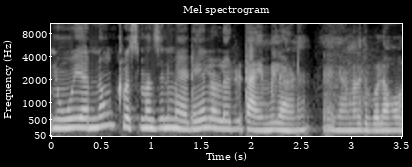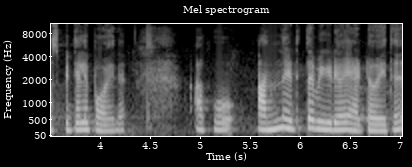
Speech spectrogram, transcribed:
ന്യൂ ഇയറിനും ക്രിസ്മസിനും ഇടയിലുള്ള ഒരു ടൈമിലാണ് ഞങ്ങളിതുപോലെ ഹോസ്പിറ്റലിൽ പോയത്. അപ്പോൾ അന്ന് എടുത്ത വീഡിയോ ആട്ടോ ഇത്.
